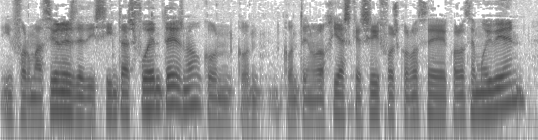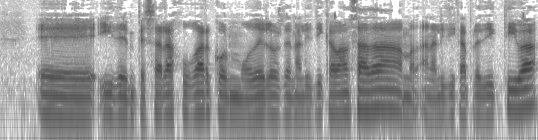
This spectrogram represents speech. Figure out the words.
informaciones de distintas fuentes, ¿no? con, con, tecnologías que Salesforce conoce, conoce muy bien, eh, y de empezar a jugar con modelos de analítica avanzada, analítica predictiva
